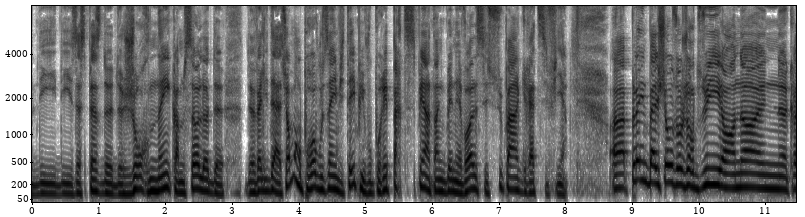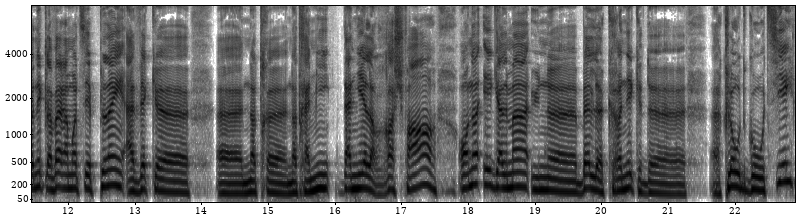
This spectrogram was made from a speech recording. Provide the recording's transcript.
espèces de, journées comme ça de validation, on pourra vous inviter puis vous pourrez participer en tant que bénévole. C'est super gratifiant. Euh, plein de belles choses aujourd'hui. On a une chronique Le verre à moitié plein avec euh, euh, notre, ami Daniel Rochefort. On a également une belle chronique de Claude Gauthier.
